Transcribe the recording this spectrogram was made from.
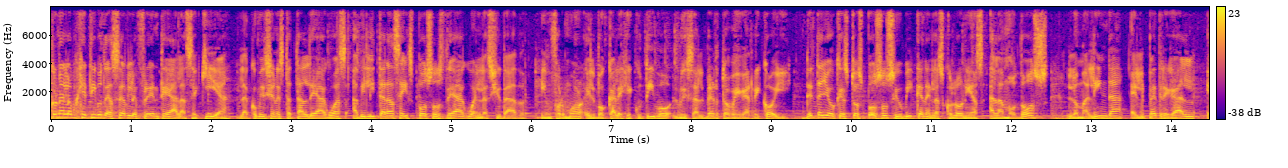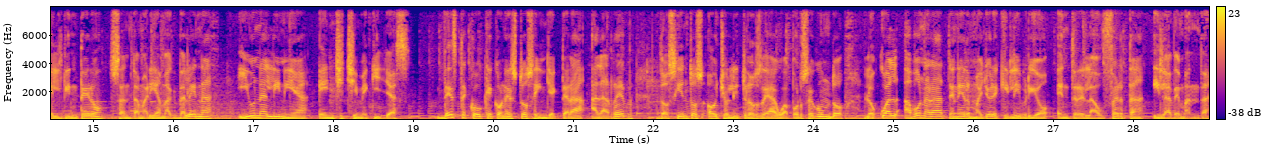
Con el objetivo de hacerle frente a la sequía, la Comisión Estatal de Aguas habilitará seis pozos de agua en la ciudad, informó el vocal ejecutivo Luis Alberto Vega Ricoy. Detalló que estos pozos se ubican en las colonias Álamo 2, Loma Linda, El Pedregal, El Tintero, Santa María Magdalena y una línea en Chichimequillas. Destacó que con esto se inyectará a la red 208 litros de agua por segundo, lo cual abonará a tener mayor equilibrio entre la oferta y la demanda.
